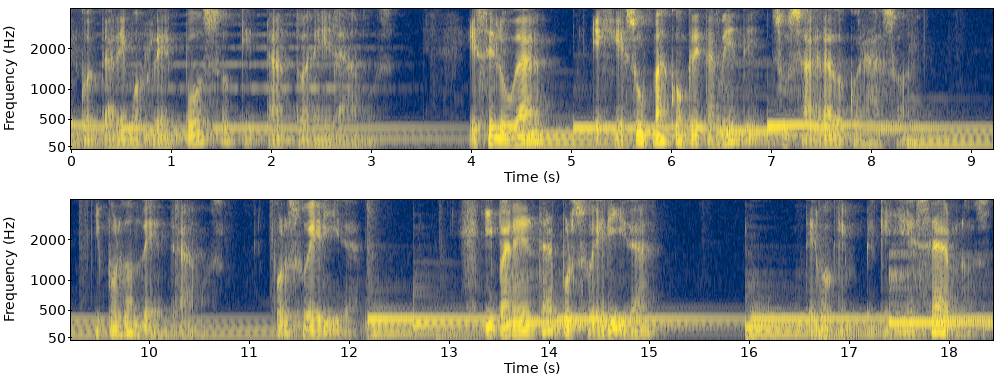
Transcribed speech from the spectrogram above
encontraremos reposo que tanto anhelamos. Ese lugar es Jesús, más concretamente su sagrado corazón. ¿Y por dónde entramos? Por su herida. Y para entrar por su herida, tenemos que empequeñecernos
